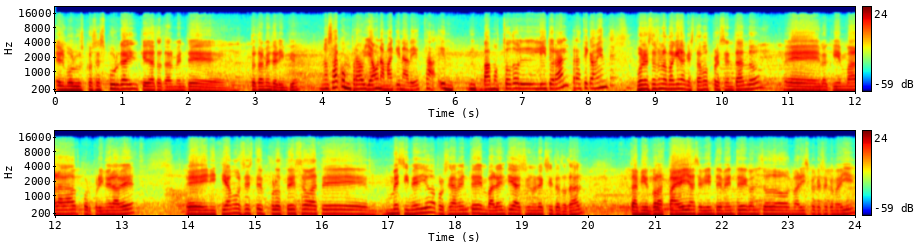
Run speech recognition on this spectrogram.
el molusco se expurga y queda totalmente, totalmente limpio. ¿Nos ha comprado ya una máquina de esta en, vamos, todo el litoral prácticamente? Bueno, esta es una máquina que estamos presentando eh, aquí en Málaga por primera vez. Eh, iniciamos este proceso hace un mes y medio aproximadamente en Valencia, es un éxito total también con las paellas, evidentemente, con todo el marisco que se come allí.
